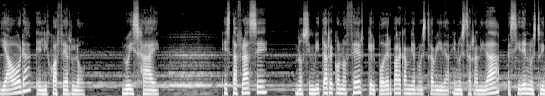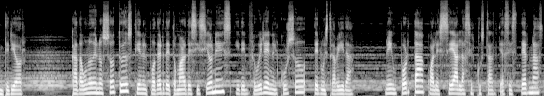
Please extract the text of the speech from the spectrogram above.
y ahora elijo hacerlo. Luis Hay. Esta frase nos invita a reconocer que el poder para cambiar nuestra vida y nuestra realidad reside en nuestro interior cada uno de nosotros tiene el poder de tomar decisiones y de influir en el curso de nuestra vida. No importa cuáles sean las circunstancias externas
